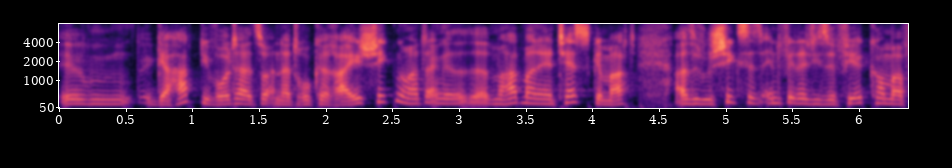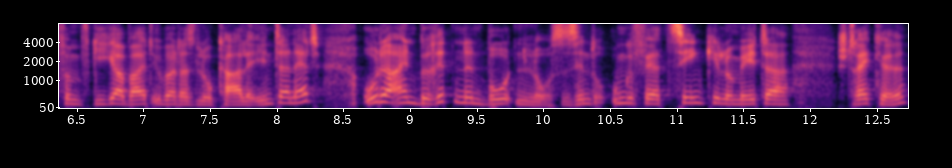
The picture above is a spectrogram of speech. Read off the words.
ähm, gehabt. Die wollte er halt so an der Druckerei schicken und hat dann hat man einen Test gemacht. Also du schickst jetzt entweder diese 4,5 Gigabyte über das lokale Internet oder einen berittenen Boten los. Es sind ungefähr 10 Kilometer Strecke.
